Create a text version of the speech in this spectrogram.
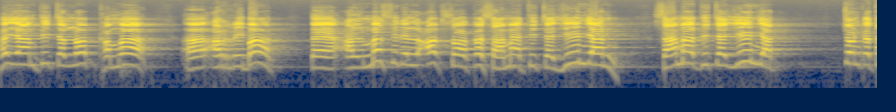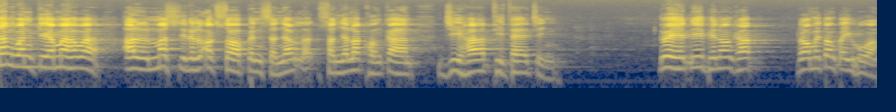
พยายามที่จะลบคำว่าอัลริบาตแต่อัลมัสยิดอัลอักซอก็สามารถที่จะยืนยัน สามารถที่จะยืนหยัดจนกระทั่งวันเกียรมาว่าอัลมัสยิดอัลอักซอเป็นสัญลักษณ์สัญลักษณ์ของการจิฮาดที่แท้จริง ด้วยเหตุนี้พี่น้องครับ เราไม่ต้องไปห่วง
